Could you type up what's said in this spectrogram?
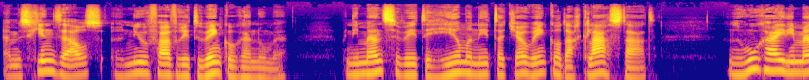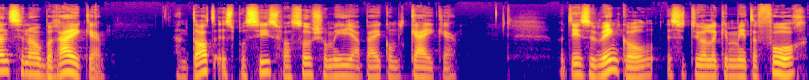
En misschien zelfs hun nieuwe favoriete winkel gaan noemen. Maar die mensen weten helemaal niet dat jouw winkel daar klaar staat. En hoe ga je die mensen nou bereiken? En dat is precies waar social media bij komt kijken. Want deze winkel is natuurlijk een metafoor,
